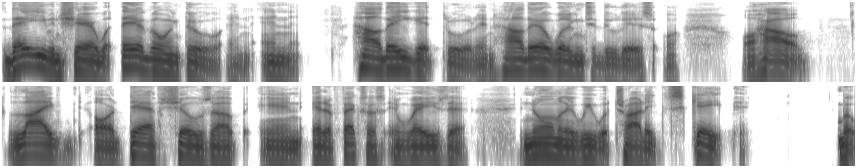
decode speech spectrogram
they even share what they are going through and and how they get through it and how they're willing to do this or or how life or death shows up and it affects us in ways that normally we would try to escape. But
